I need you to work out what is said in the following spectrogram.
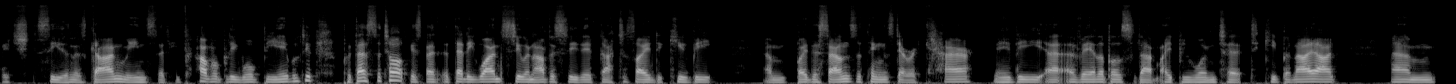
which the season has gone means that he probably won't be able to. But that's the talk is that that he wants to, and obviously they've got to find a QB. Um, by the sounds of things, Derek Carr may be uh, available, so that might be one to, to keep an eye on. Um,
